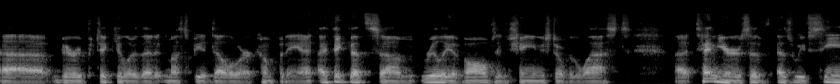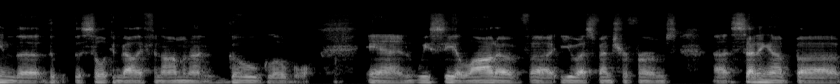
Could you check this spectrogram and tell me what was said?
Uh, very particular that it must be a Delaware company. I, I think that's um, really evolved and changed over the last uh, 10 years of, as we've seen the, the, the, Silicon Valley phenomenon go global. And we see a lot of uh, US venture firms uh, setting up uh,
